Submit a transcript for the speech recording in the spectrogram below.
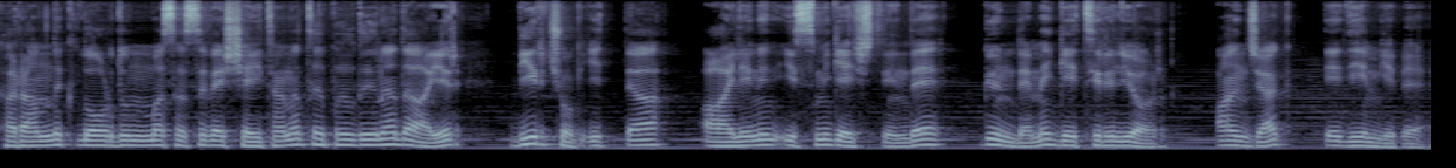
Karanlık Lord'un masası ve şeytana tapıldığına dair birçok iddia ailenin ismi geçtiğinde gündeme getiriliyor. Ancak dediğim gibi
